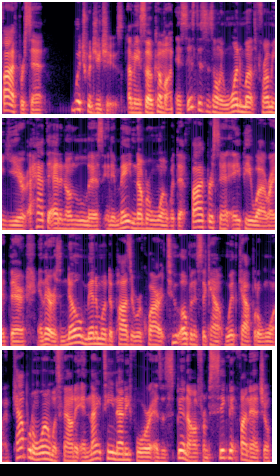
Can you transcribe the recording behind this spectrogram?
5%, which would you choose? I mean, so come on. And since this is only one month from a year, I had to add it on the list and it made number one with that 5% APY right there. And there is no minimum deposit required to open this account with Capital One. Capital One was founded in 1994 as a spinoff from Signet Financial,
